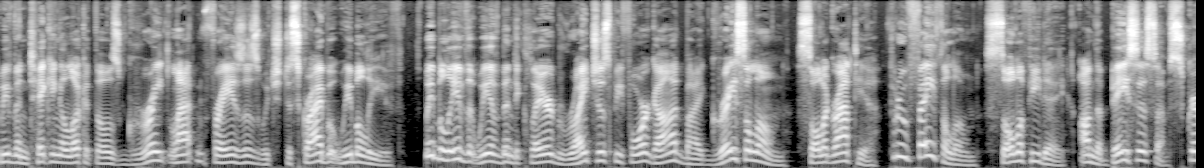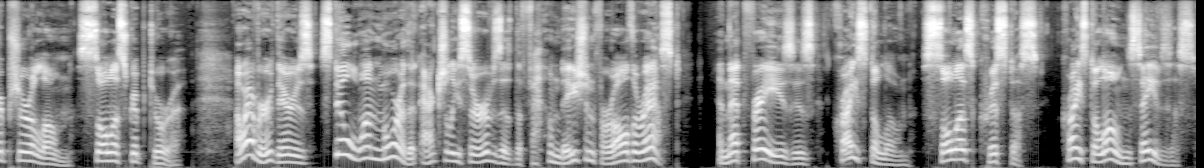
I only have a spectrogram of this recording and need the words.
we've been taking a look at those great Latin phrases which describe what we believe. We believe that we have been declared righteous before God by grace alone, sola gratia, through faith alone, sola fide, on the basis of Scripture alone, sola scriptura. However, there is still one more that actually serves as the foundation for all the rest, and that phrase is Christ alone, solus Christus. Christ alone saves us.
